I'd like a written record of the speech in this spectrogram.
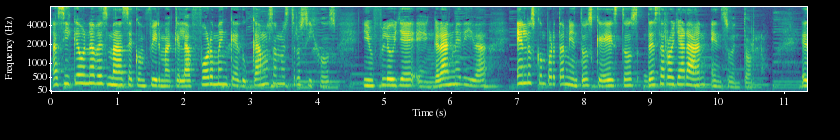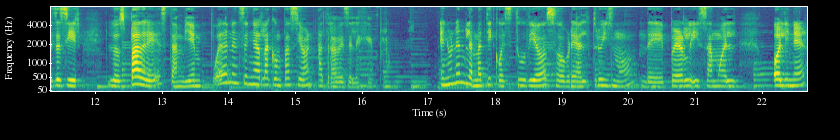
Así que una vez más se confirma que la forma en que educamos a nuestros hijos influye en gran medida en los comportamientos que estos desarrollarán en su entorno. Es decir, los padres también pueden enseñar la compasión a través del ejemplo. En un emblemático estudio sobre altruismo de Pearl y Samuel Oliner,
